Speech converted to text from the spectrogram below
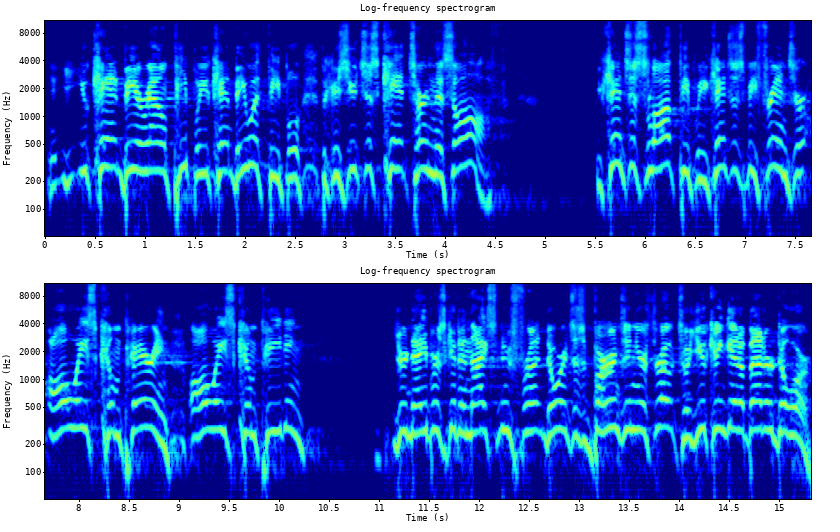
You, you can't be around people, you can't be with people because you just can't turn this off. You can't just love people, you can't just be friends. You're always comparing, always competing. Your neighbors get a nice new front door, it just burns in your throat till you can get a better door.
